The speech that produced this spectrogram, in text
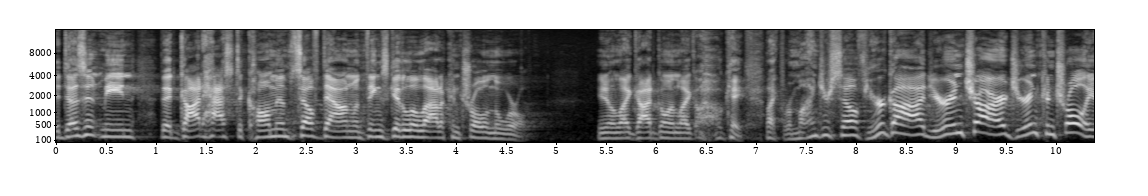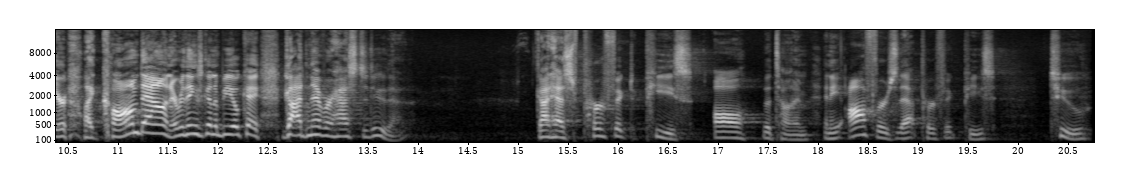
It doesn't mean that God has to calm himself down when things get a little out of control in the world. You know, like God going like, oh, okay, like remind yourself, you're God, you're in charge, you're in control here. Like calm down, everything's going to be okay. God never has to do that. God has perfect peace all the time, and he offers that perfect peace to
